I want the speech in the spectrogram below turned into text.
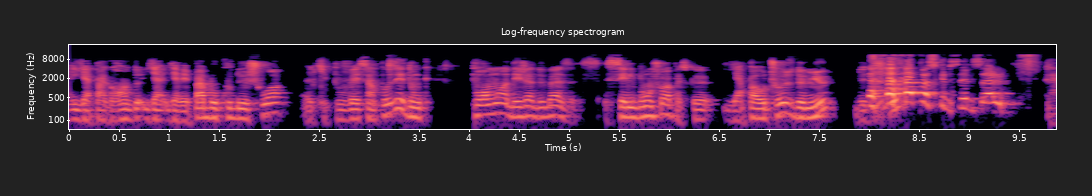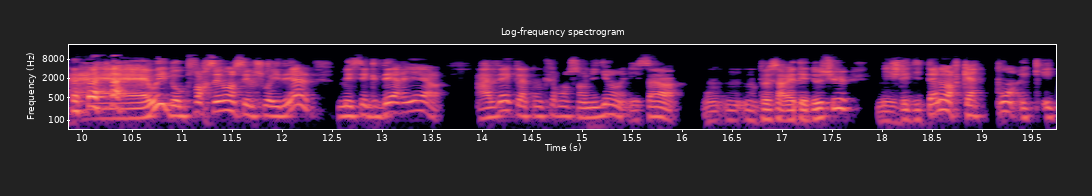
il n'y a pas grand, il y, avait pas beaucoup de choix euh, qui pouvaient s'imposer. Donc, pour moi, déjà de base, c'est le bon choix parce que il n'y a pas autre chose de mieux, de parce que c'est le seul. Euh, oui, donc forcément, c'est le choix idéal, mais c'est que derrière, avec la concurrence en Ligue 1, et ça, on, peut s'arrêter dessus, mais je l'ai dit tout à l'heure, 4 points, et-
